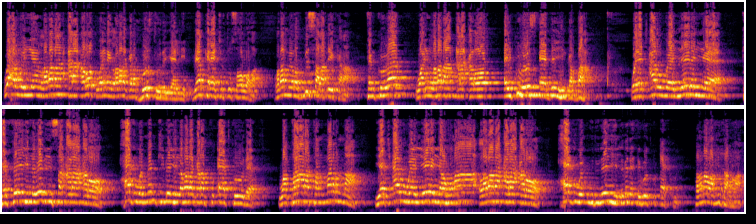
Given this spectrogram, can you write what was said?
waxa weeyaan labadan calacalood waa inay labada garab hoostooda yaalliin meel kalea jirtuu soo wada. Laba meelood bisa la dhigi karaa. Tan koowaad waa in labadan calacalood ay ku hoos aadan yihiin garbaha. Wayajcalu waa yeelayaa kafayhi labadiisa calacalood xadwa mankibayhi labada garabku aadkooda. Wa taaratan marna yajcalu waa yeelayaa humaa labada calacalood xadwa udunayhi labada dhegood ku aadkooda. Talana waa middaa labaad.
